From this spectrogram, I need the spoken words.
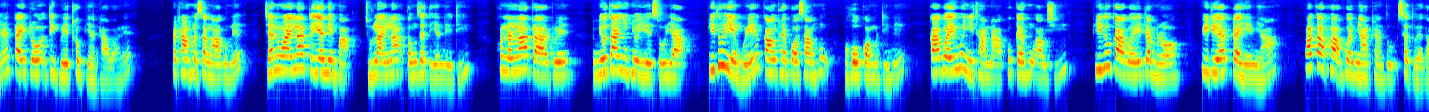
ရန်တိုက်တွန်းအသိပေးထုတ်ပြန်ထားပါတယ်။2025ခုနှစ်ဇန်နဝါရီလ1ရက်နေ့မှဇူလိုင်လ31ရက်နေ့ထိ9လတာအတွင်းအမျိုးသားညီညွတ်ရေးအစိုးရပြည်သူ့ရင်ခွင်အကောင့်ထဲပေါ်ဆောင်မှုဗဟိုကော်မတီနှင့် ကာကွယ်ရေးဝန်ကြီးဌာနကုကဲမှုအောက်ရှိပြည်သူ့ကာကွယ်ရေးတပ်မတော် PDF တပ်ရင်းများပကဖအဖွဲ့များထံသို့ဆက်သွယ်က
